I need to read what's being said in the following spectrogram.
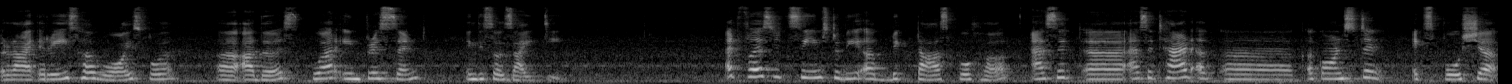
raise her voice for uh, others who are imprisoned in the society. At first it seems to be a big task for her as it uh, as it had a, uh, a constant exposure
